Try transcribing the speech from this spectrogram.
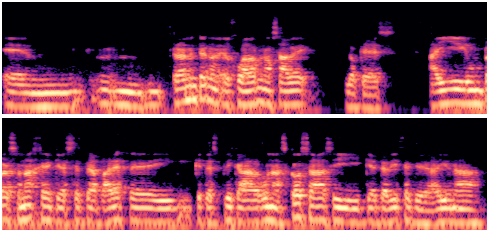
em, mm, realmente no- el jugador no sabe lo que es. Hay un personaje que se te aparece y que te explica algunas cosas y que te dice que hay una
